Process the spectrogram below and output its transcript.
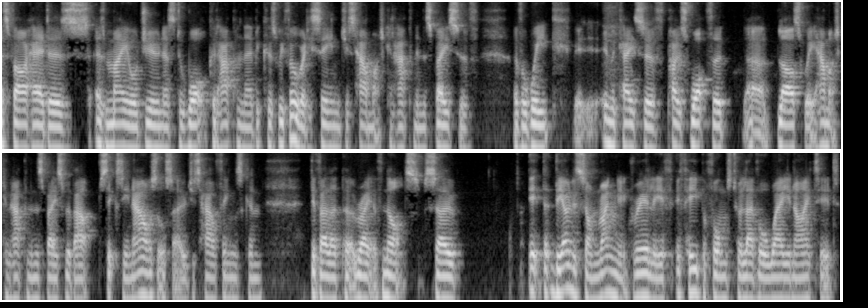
as far ahead as as May or June as to what could happen there because we've already seen just how much can happen in the space of of a week. In the case of post Watford uh, last week, how much can happen in the space of about 16 hours or so, just how things can develop at a rate of knots. So it, the onus is on Rangnick really. If if he performs to a level where United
